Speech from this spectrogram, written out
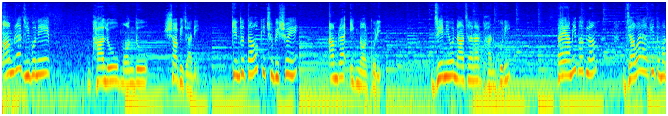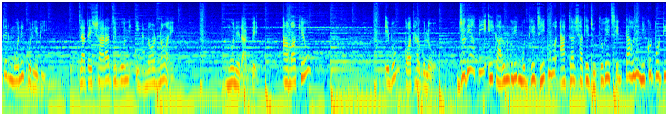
আমরা জীবনে ভালো মন্দ সবই জানি। কিন্তু তাও কিছু বিষয়ে আমরা ইগনোর করি। জেনেও না জানার ভান করি। তাই আমি ভাবলাম, যাওয়ার আগে তোমাদের মনে করিয়ে দিই, যাতে সারা জীবন ইগনোর নয়, মনে রাখবে আমাকেও এবং কথাগুলো। যদি আপনি এই কারণগুলির মধ্যে যে কোনো একটার সাথে যুক্ত হয়েছেন, তাহলে নিকটবর্তী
